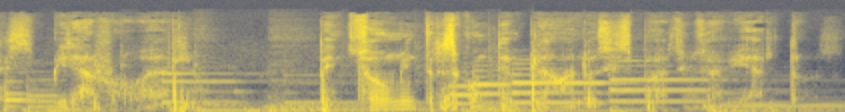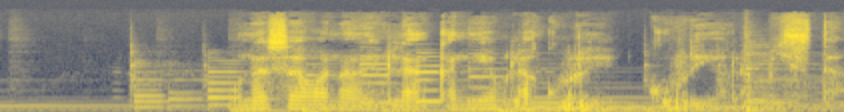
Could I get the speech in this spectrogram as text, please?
Respira, Robert, pensó mientras contemplaba los espacios abiertos. Una sábana de blanca niebla cubría la pista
